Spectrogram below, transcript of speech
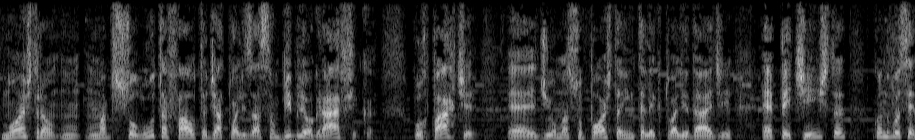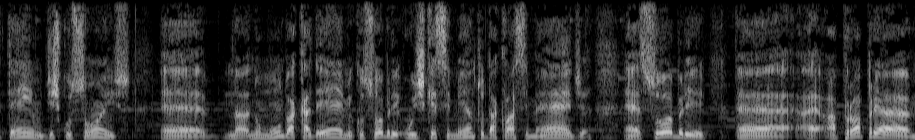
mostra um, uma absoluta falta de atualização bibliográfica por parte é, de uma suposta intelectualidade é, petista, quando você tem discussões é, na, no mundo acadêmico sobre o esquecimento da classe média, é, sobre é, a própria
